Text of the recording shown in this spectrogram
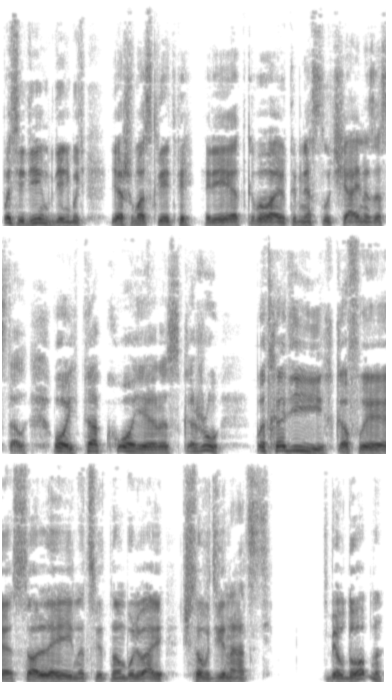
посидим где-нибудь. Я ж в Москве теперь редко бываю, ты меня случайно застала. Ой, такое расскажу. Подходи в кафе «Солей» на Цветном бульваре часов в двенадцать. Тебе удобно?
